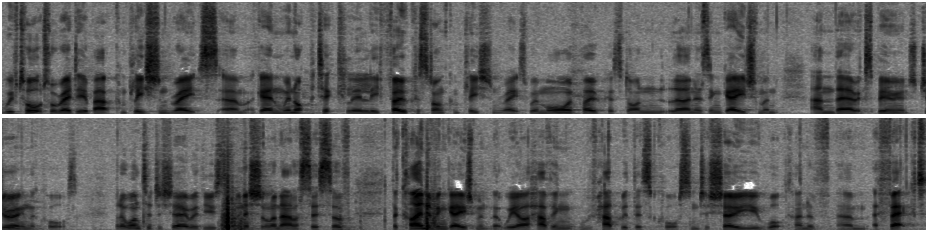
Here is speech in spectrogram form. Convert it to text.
we've talked already about completion rates. Um, again, we're not particularly focused on completion rates. We're more focused on learners' engagement and their experience during the course. But I wanted to share with you some initial analysis of the kind of engagement that we are having, we've had with this course, and to show you what kind of um, effect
